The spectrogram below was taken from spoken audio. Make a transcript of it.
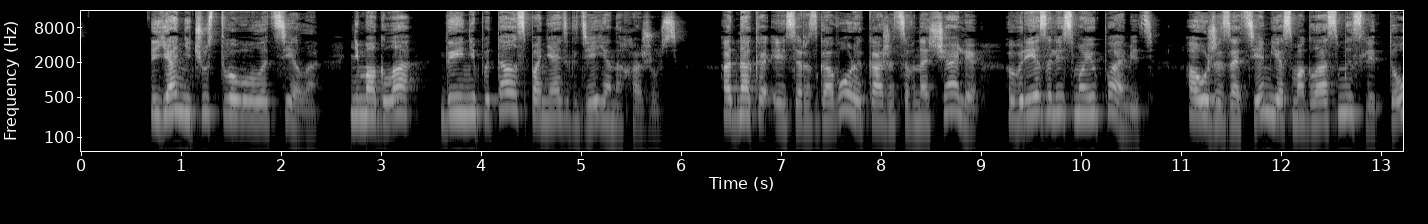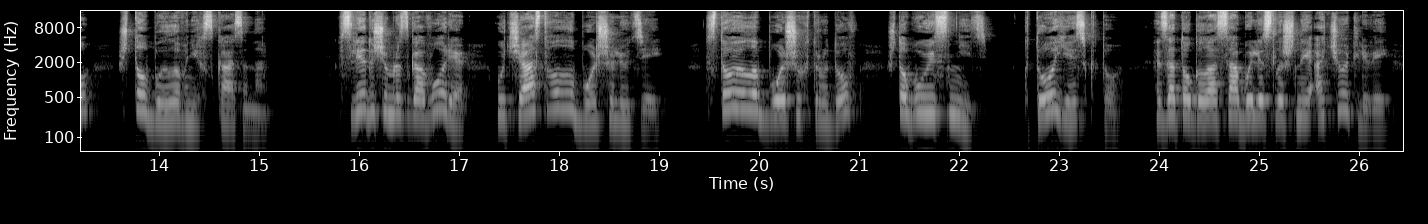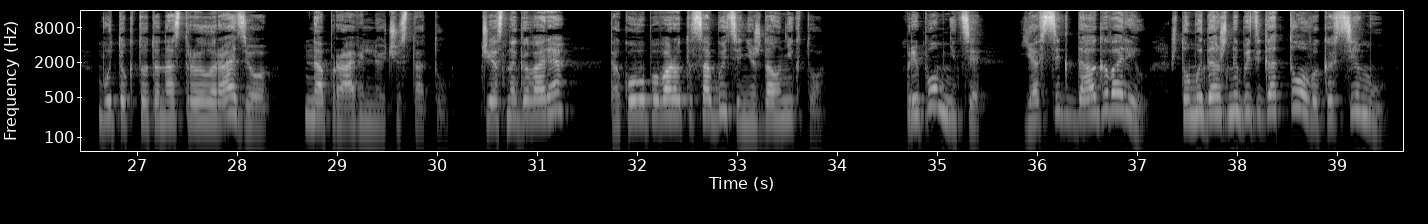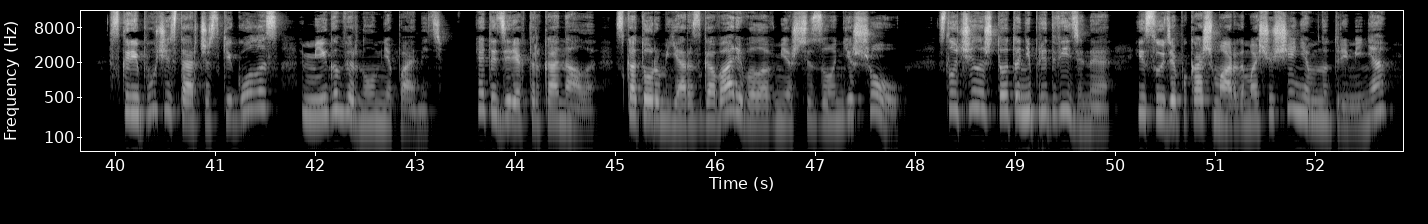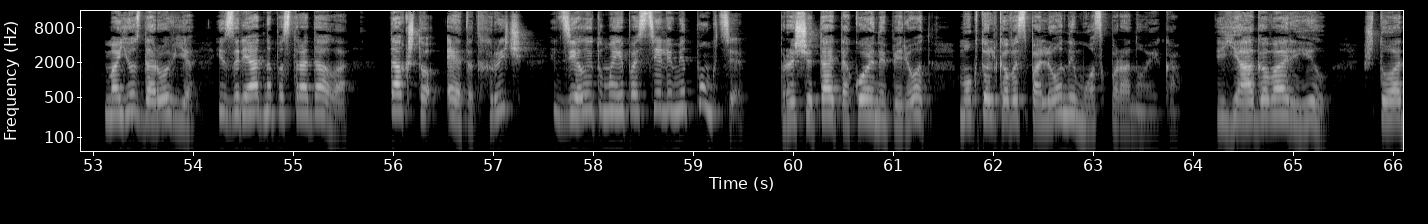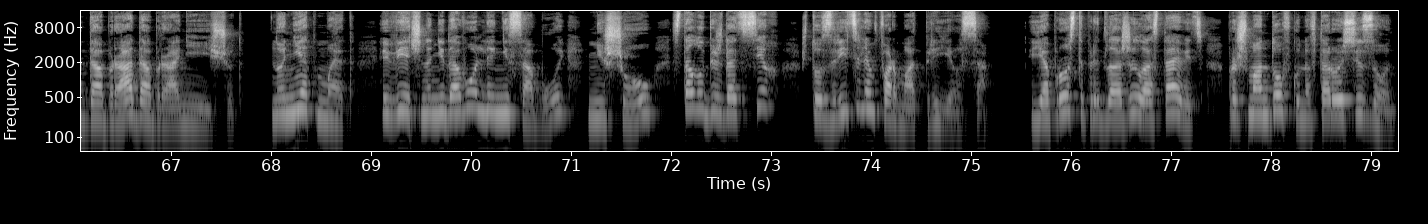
Я не чувствовала тела, не могла, да и не пыталась понять, где я нахожусь. Однако эти разговоры, кажется, вначале врезались в мою память, а уже затем я смогла осмыслить то, что было в них сказано. В следующем разговоре участвовало больше людей. Стоило больших трудов, чтобы уяснить, кто есть кто. Зато голоса были слышны отчетливей, будто кто-то настроил радио на правильную частоту. Честно говоря, такого поворота событий не ждал никто. Припомните, я всегда говорил, что мы должны быть готовы ко всему. Скрипучий старческий голос мигом вернул мне память. Это директор канала, с которым я разговаривала в межсезонье шоу. Случилось что-то непредвиденное, и, судя по кошмарным ощущениям внутри меня, мое здоровье изрядно пострадало, так что этот хрыч делает у моей постели в медпункте. Просчитать такое наперед мог только воспаленный мозг параноика. Я говорил, что от добра добра не ищут. Но нет, Мэт, вечно недовольный ни собой, ни шоу, стал убеждать всех, что зрителям формат приелся. Я просто предложил оставить прошмандовку на второй сезон.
